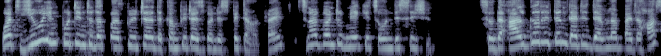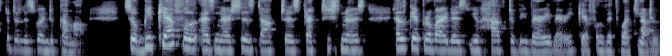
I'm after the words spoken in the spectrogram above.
what you input into the computer, the computer is going to spit out, right? It's not going to make its own decision. So the algorithm that is developed by the hospital is going to come out. So be careful as nurses, doctors, practitioners, healthcare providers, you have to be very, very careful with what you do.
